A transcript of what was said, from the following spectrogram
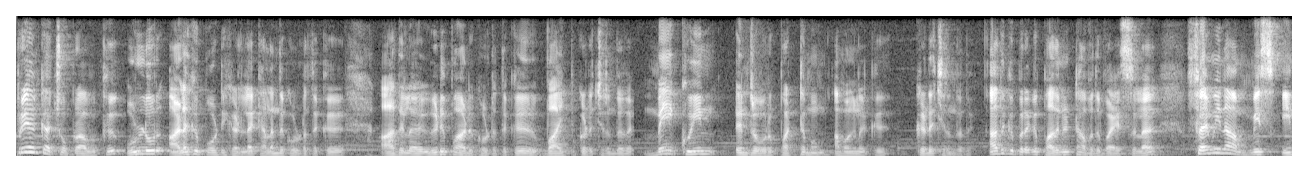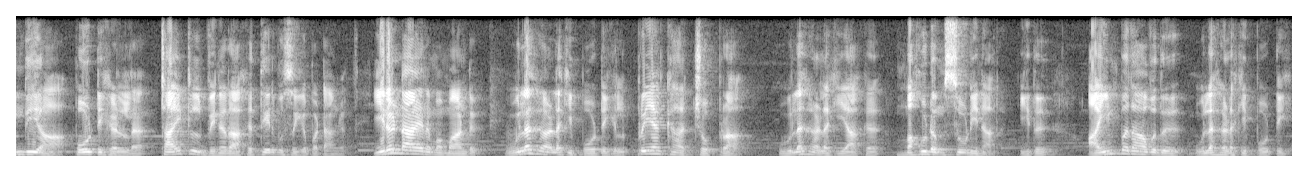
பிரியங்கா சோப்ராவுக்கு உள்ளூர் அழகு போட்டிகளில் கலந்து கொள்றதுக்கு அதில் ஈடுபாடு கொள்றதுக்கு வாய்ப்பு கிடைச்சிருந்தது. மே குயின் என்ற ஒரு பட்டமும் அவங்களுக்கு கிடைச்சிருந்தது. அதுக்கு பிறகு பதினெட்டாவது வயசுல ஃபெமினா மிஸ் இந்தியா போட்டிகள்ல டைட்டில் வினராக தேர்வு செய்யப்பட்டாங்க. இரண்டாயிரமாம் ஆண்டு உலக அழகி போட்டியில் பிரியங்கா சோப்ரா உலக அழகியாக மகுடம் சூடினார். இது ஐம்பதாவது உலக அழகி போட்டி.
